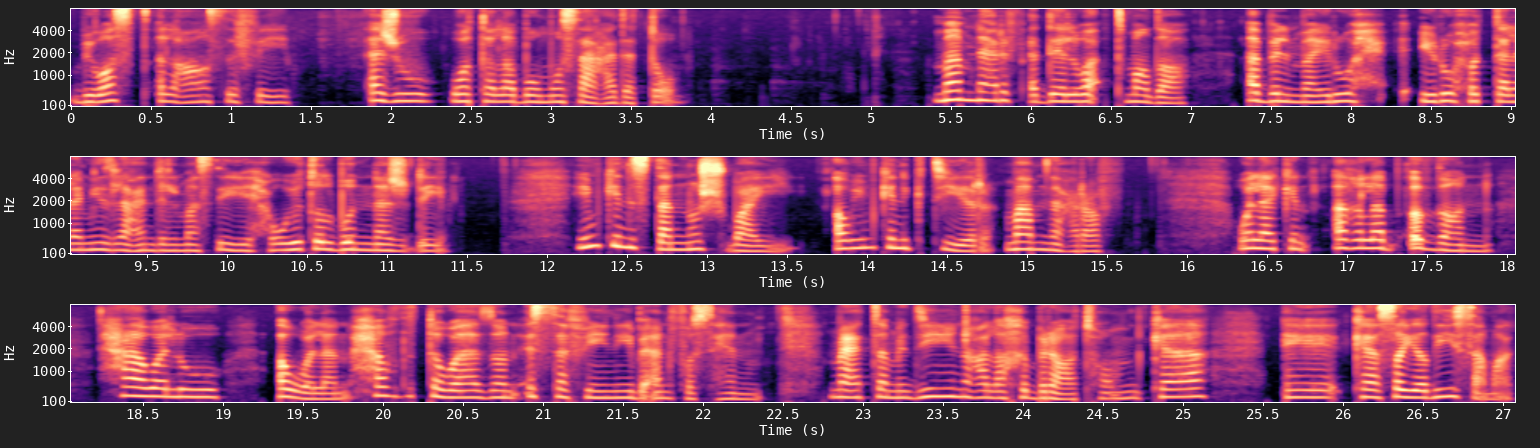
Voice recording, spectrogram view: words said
بوسط العاصفة. أجوا وطلبوا مساعدته. ما بنعرف قد إيه الوقت مضى قبل ما يروح يروحوا التلاميذ لعند المسيح ويطلبوا النجدة يمكن استنوا شوي أو يمكن كتير ما بنعرف. ولكن أغلب الظن حاولوا أولا حفظ التوازن السفيني بأنفسهم معتمدين على خبراتهم ك إيه، كصيادي سمك.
